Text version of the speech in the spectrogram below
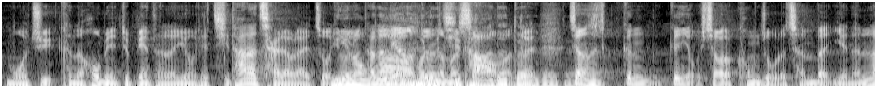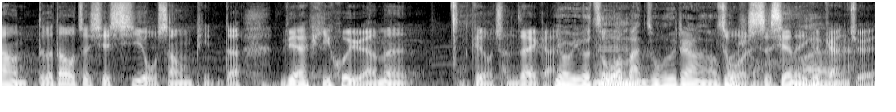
模具，可能后面就变成了用一些其他的材料来做，因为它的量就那么少了，对。这样是更更有效的控制我的成本，也能让得到这些稀有商品的 VIP 会员们更有存在感。有一个自我满足的这样的自我实现的一个哎感觉，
